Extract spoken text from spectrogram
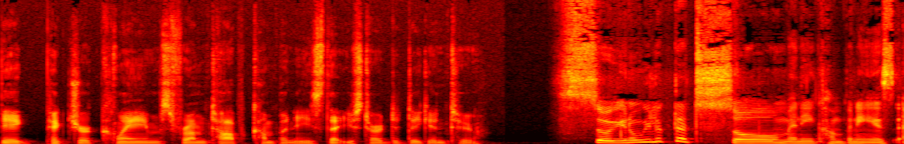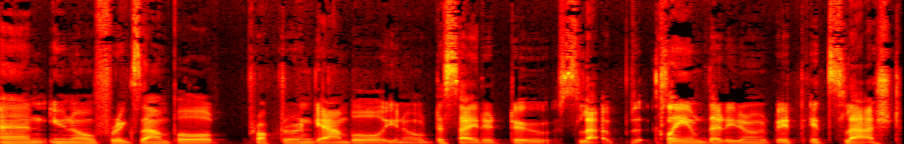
big picture claims from top companies that you started to dig into? So, you know, we looked at so many companies and, you know, for example, Procter and Gamble, you know, decided to slap, claimed that, you know, it, it slashed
